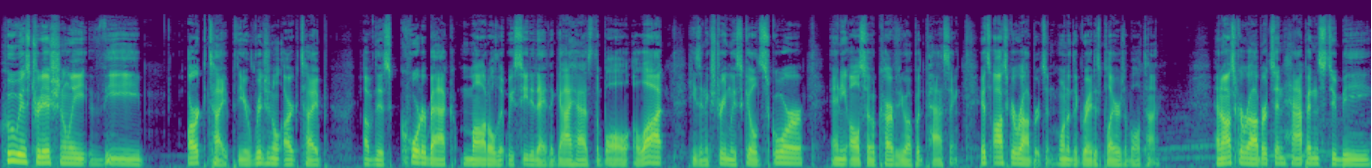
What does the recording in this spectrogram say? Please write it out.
who is traditionally the archetype, the original archetype of this quarterback model that we see today? The guy has the ball a lot, he's an extremely skilled scorer, and he also carves you up with passing. It's Oscar Robertson, one of the greatest players of all time. And Oscar Robertson happens to be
